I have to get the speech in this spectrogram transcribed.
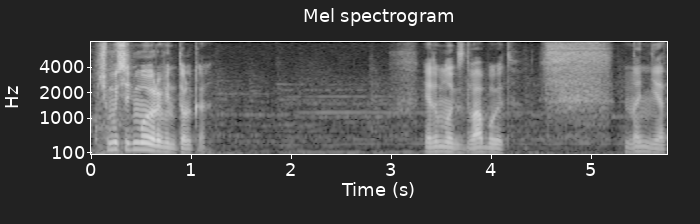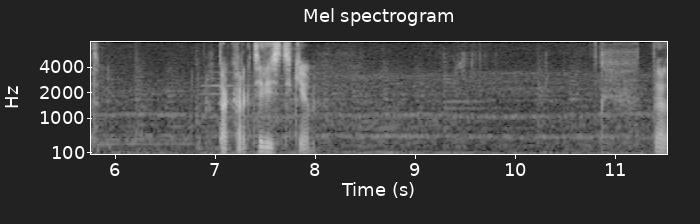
Почему седьмой уровень только? Я думал, x2 будет. Но нет. Так,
